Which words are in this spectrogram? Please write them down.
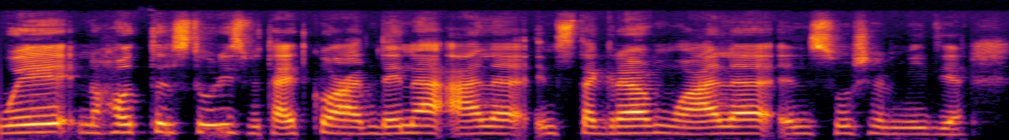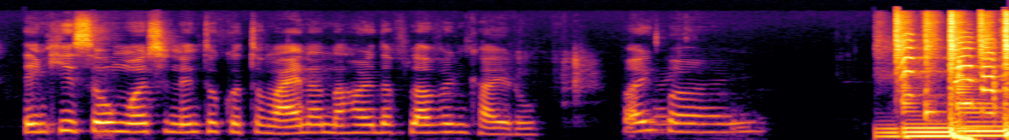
ونحط ال stories بتاعتكم عندنا على انستجرام وعلى ال social media thank you so much إن أنتوا كنتوا معانا النهارده في لوفن كايرو bye bye. bye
